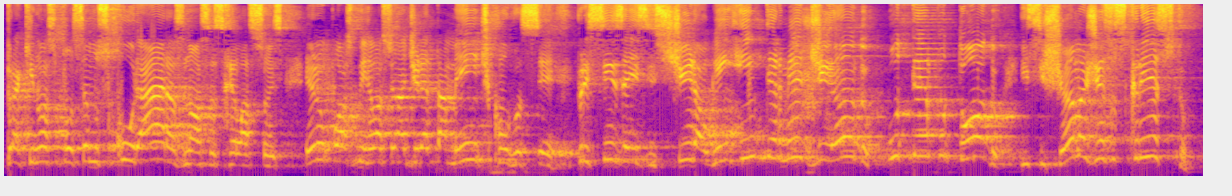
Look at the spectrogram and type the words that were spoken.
Para que nós possamos curar as nossas relações. Eu não posso me relacionar diretamente com você. Precisa existir alguém intermediando o tempo todo, e se chama Jesus Cristo.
